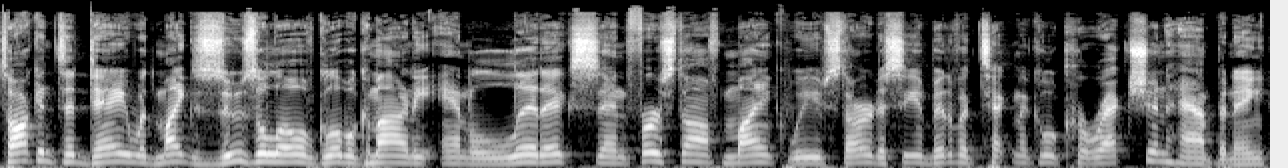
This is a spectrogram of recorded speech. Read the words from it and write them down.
talking today with Mike Zuzolo of Global Commodity Analytics. And first off, Mike, we've started to see a bit of a technical correction happening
